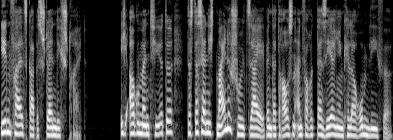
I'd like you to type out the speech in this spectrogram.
Jedenfalls gab es ständig Streit. Ich argumentierte, dass das ja nicht meine Schuld sei, wenn da draußen ein verrückter Serienkiller rumliefe.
